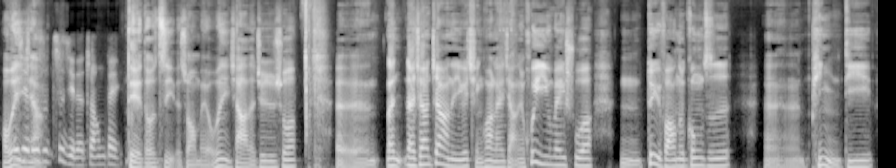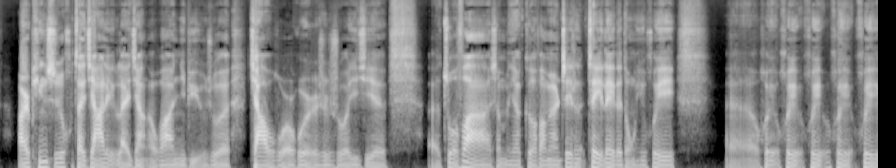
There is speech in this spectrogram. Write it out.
我问一下，都是自己的装备。对，都是自己的装备。我问一下子，就是说，呃，那那像这样的一个情况来讲，会因为说，嗯，对方的工资。嗯，比你低，而平时在家里来讲的话，你比如说家务活，或者是说一些，呃，做饭啊什么呀，各方面这这一类的东西，会，呃，会会会会会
